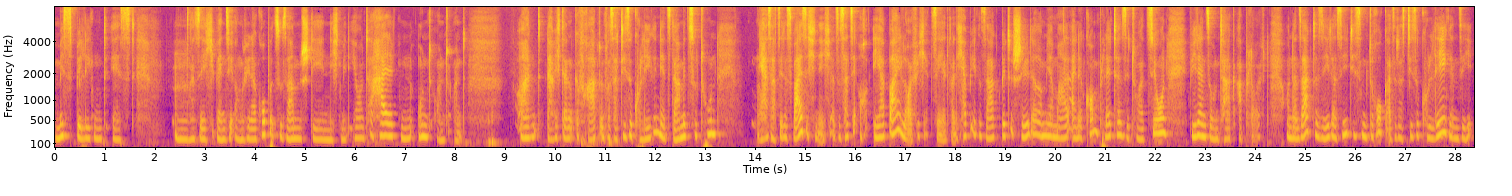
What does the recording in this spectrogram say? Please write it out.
missbilligend ist, mm, sich, wenn sie irgendwie in einer Gruppe zusammenstehen, nicht mit ihr unterhalten und, und, und. Und da habe ich dann gefragt, und was hat diese Kollegin jetzt damit zu tun? Ja, sagt sie, das weiß ich nicht. Also das hat sie auch eher beiläufig erzählt, weil ich habe ihr gesagt, bitte schildere mir mal eine komplette Situation, wie denn so ein Tag abläuft. Und dann sagte sie, dass sie diesem Druck, also dass diese Kollegin sie,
